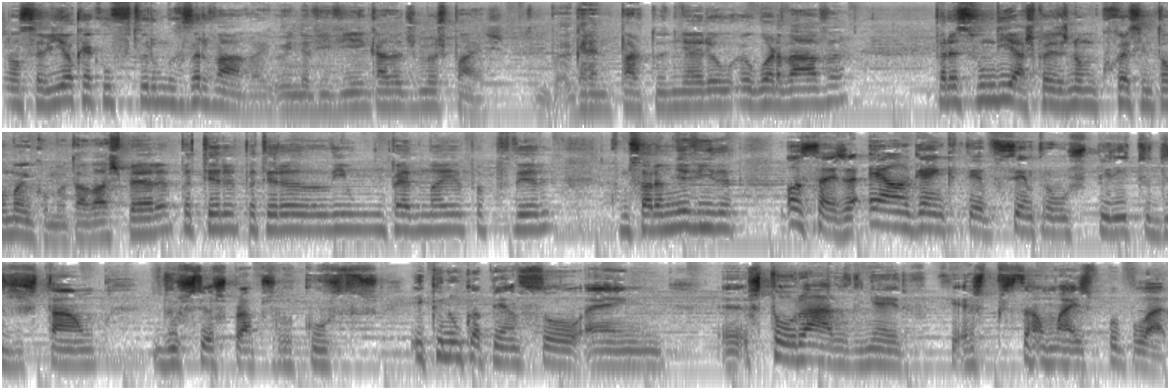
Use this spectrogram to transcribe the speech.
Não sabia o que é que o futuro me reservava. Eu ainda vivia em casa dos meus pais. A grande parte do dinheiro eu, eu guardava para se um dia as coisas não me corressem tão bem como eu estava à espera, para ter, para ter ali um pé de meia para poder começar a minha vida. Ou seja, é alguém que teve sempre um espírito de gestão dos seus próprios recursos e que nunca pensou em uh, estourar o dinheiro, que é a expressão mais popular.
